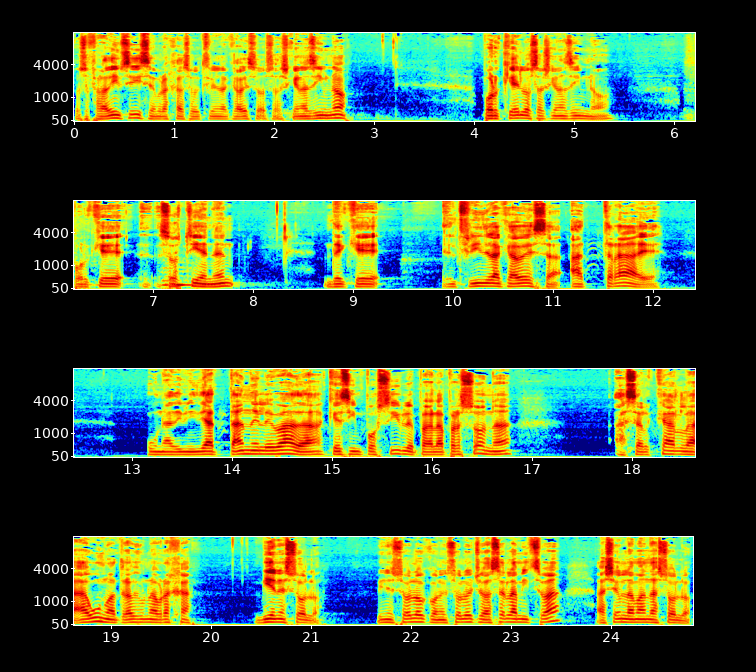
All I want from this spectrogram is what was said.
Los sefaradim sí dicen brajá sobre el tefilín de la cabeza, los ashkenazim no. ¿Por qué los Ashkenazim no? Porque sostienen de que el fin de la cabeza atrae una divinidad tan elevada que es imposible para la persona acercarla a uno a través de una braja. Viene solo. Viene solo con el solo hecho de hacer la mitzvah, Hashem la manda solo.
